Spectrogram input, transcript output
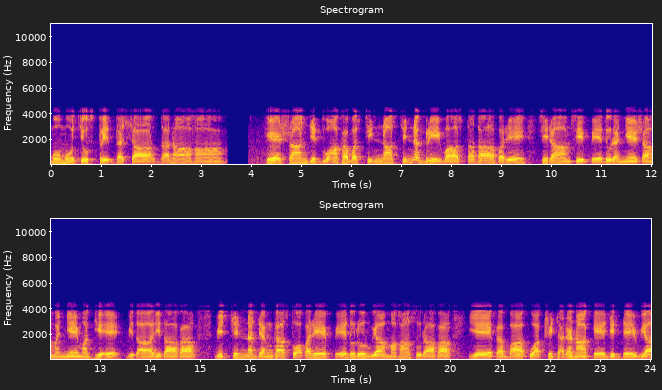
मुमुचुस्त्रिदशार्दनाः केषाञ्चिद्वाहवश्चिन्नाश्चिन्नग्रीवास्तथा परे शिरांसि पेदुरन्येषामन्ये मध्ये विदारिताः विच्छिन्नजङ्घास्त्वपरे पेदुरुर्व्यां महासुराः एकबाह्वक्षिचरणा केचिद्देव्या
